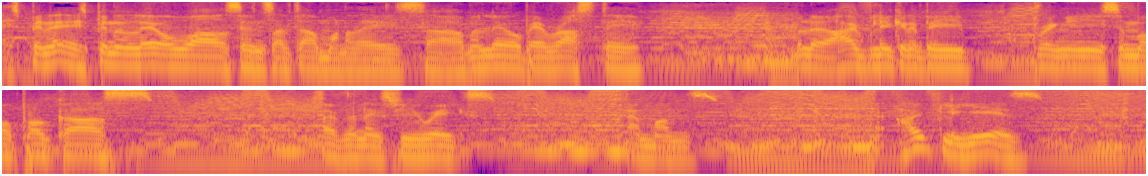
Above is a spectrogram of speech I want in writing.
It's been it's been a little while since I've done one of these, so I'm a little bit rusty. But look, hopefully going to be bringing you some more podcasts over the next few weeks and months. Hopefully years.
